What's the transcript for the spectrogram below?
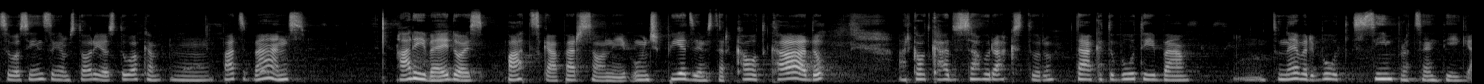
savos Instagram storijos to, ka mm, pats bērns arī veidojas pats kā personība. Viņš piedzimst ar kaut kādu, ar kaut kādu savu raksturu. Tā ka tu būtībā mm, tu nevari būt simtprocentīgi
